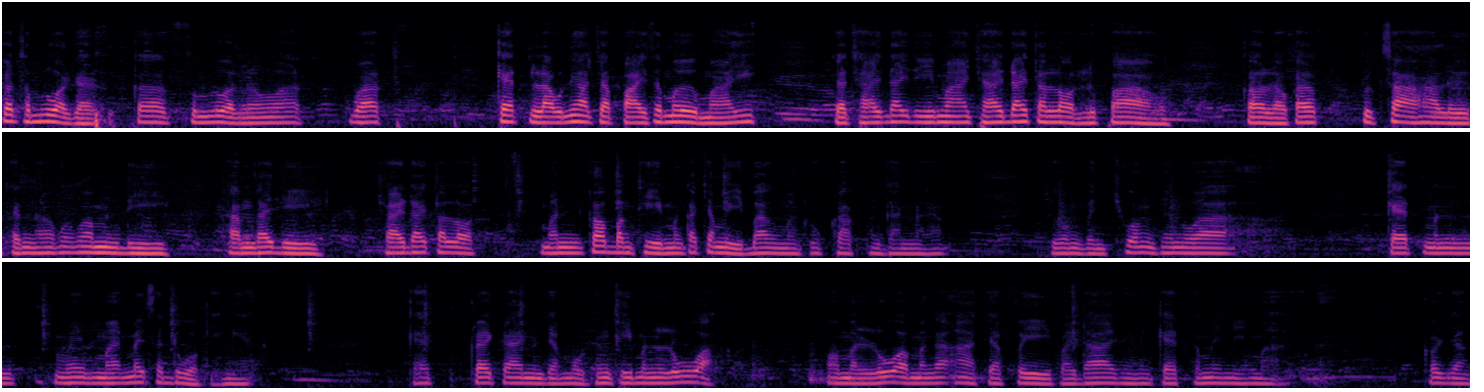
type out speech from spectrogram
ก็สำรวจกันก็สำรวจแล้วว่าว่าแก๊สเราเนี่ยจะไปเสมอไหม จะใช้ได้ดีไหมใช้ได้ตลอดหรือเปล่า ก็เราก็ปรึกษาหารือกันนะว่ามันดีทำได้ดี ใช้ได้ตลอด มันก็บางทีมันก็จะมีบ้างมันคลุกคลักเหมือนกันนะครับ ช่วงเป็นช่วงเช่นว่า แก๊สมันไม่ไม่ไม่สะดวกอย่างเงี้ยแก๊สใกล้ๆมันจะหมดบางทีมันรั่ว พอมันรั่วมันก็อาจจะฟรีไปได้ทั้งแก๊สก็ไม่มีมากนะก็ยัง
